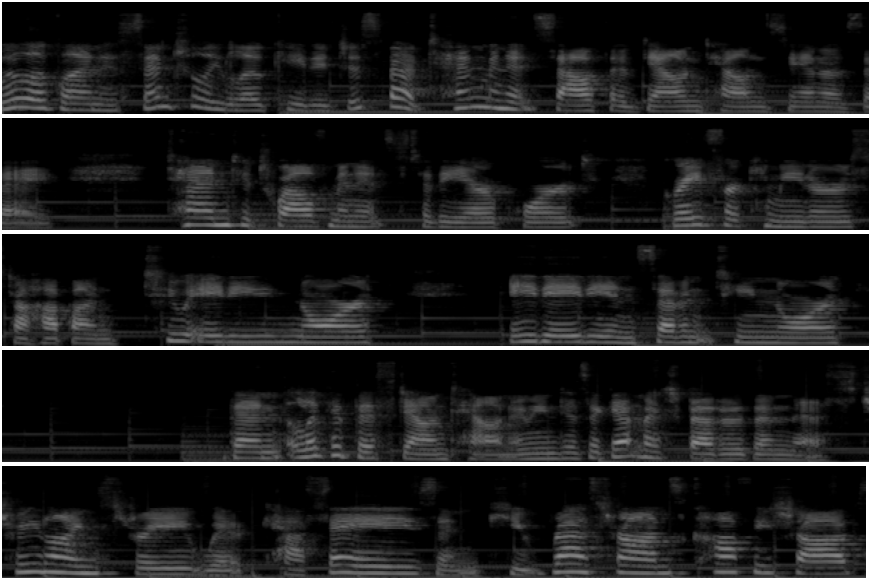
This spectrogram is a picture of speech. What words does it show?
Willow Glen is centrally located just about 10 minutes south of downtown San Jose, 10 to 12 minutes to the airport. Great for commuters to hop on 280 North, 880 and 17 North. Then look at this downtown. I mean, does it get much better than this? Tree lined street with cafes and cute restaurants, coffee shops,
